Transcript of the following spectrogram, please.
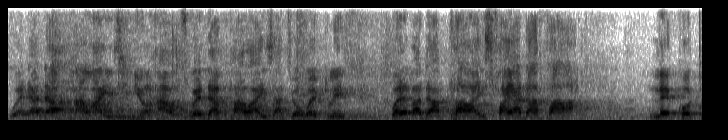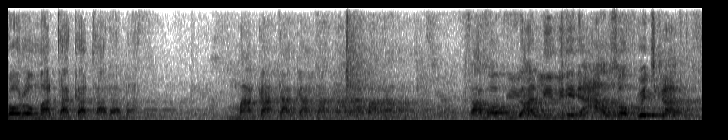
Whether that power is in your house, whether that power is at your workplace, wherever that power is, fire that power. Lekotoro matakatarama. Magatakatakarabarama. Some of you are living in the house of witchcraft.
